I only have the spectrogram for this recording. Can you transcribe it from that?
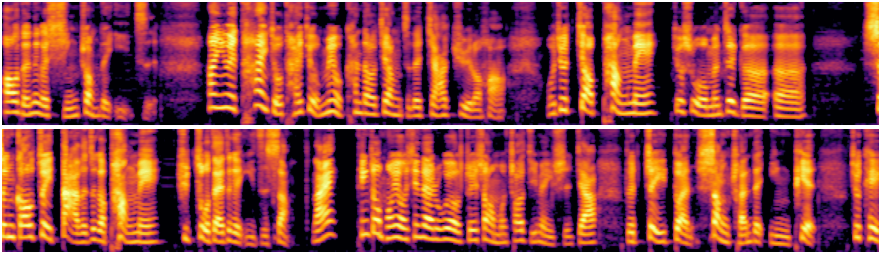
凹的那个形状的椅子。那因为太久太久没有看到这样子的家具了哈，我就叫胖妹，就是我们这个呃身高最大的这个胖妹去坐在这个椅子上。来，听众朋友，现在如果有追上我们超级美食家的这一段上传的影片，就可以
